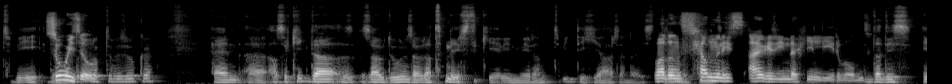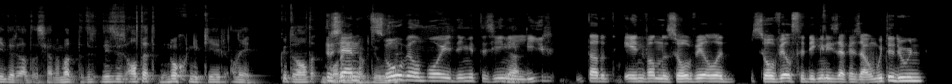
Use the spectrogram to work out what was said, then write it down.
twee, de te bezoeken. En eh, als ik dat zou doen, zou dat de eerste keer in meer dan twintig jaar zijn. Dat is wat een schande is, aangezien dat je in Lier woont. Dat is inderdaad een schande. Maar er is dus altijd nog een keer... Allee, kunt het altijd Er zijn nog doen. hè. zoveel mooie dingen te zien Ja. in Lier, dat het een van de zoveel, zoveelste dingen is dat je zou moeten doen.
